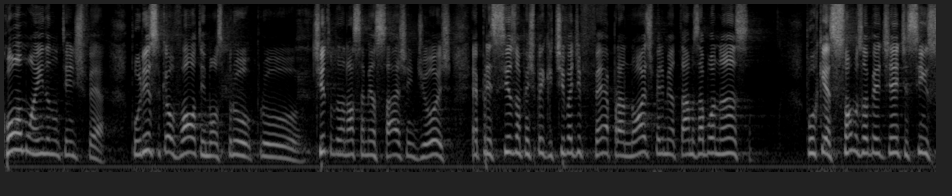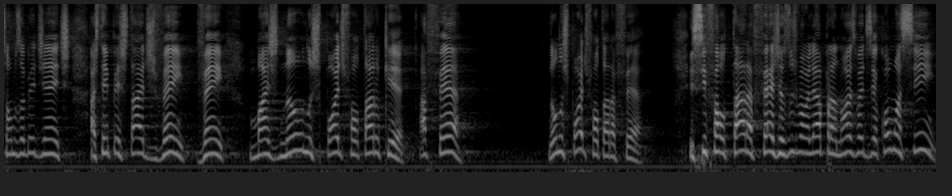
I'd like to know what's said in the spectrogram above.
Como ainda não tendes fé? Por isso que eu volto, irmãos, para o título da nossa mensagem de hoje. É preciso uma perspectiva de fé para nós experimentarmos a bonança. Porque somos obedientes, sim, somos obedientes. As tempestades vêm, vêm, mas não nos pode faltar o quê? A fé. Não nos pode faltar a fé. E se faltar a fé, Jesus vai olhar para nós e vai dizer: como assim?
